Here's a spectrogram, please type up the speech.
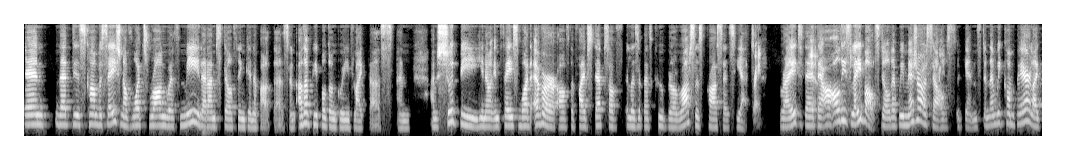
and that this conversation of what's wrong with me that i'm still thinking about this. And other people don't grieve like this. And i should be you know in phase whatever of the five steps of elizabeth kubler-ross's process yet. Right. Right? That yeah. there are all these labels still that we measure ourselves right. against. And then we compare like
